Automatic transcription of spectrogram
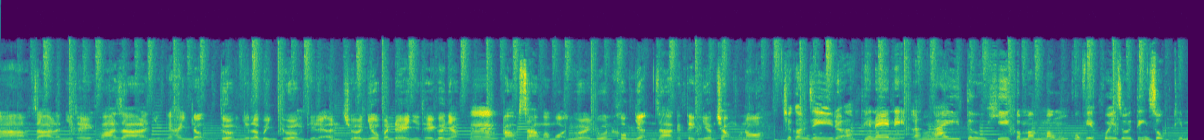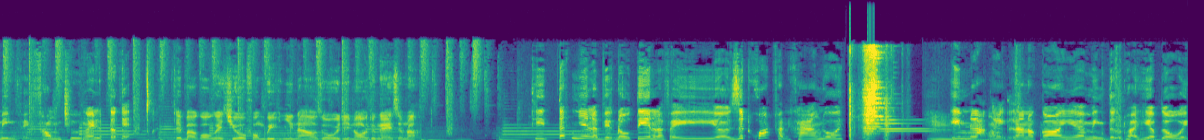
À ra là như thế, hóa ra là những cái hành động tưởng như là bình thường thì lại ẩn chứa nhiều vấn đề như thế cơ nhỉ? ừ. Bảo sao mà mọi người luôn không nhận ra cái tính nghiêm trọng của nó. chứ còn gì nữa thế nên ý là ngay từ khi có mầm mống của việc quấy rối tình dục thì mình phải phòng trừ ngay lập tức ấy Thế bà có cái chiêu phòng bị như nào rồi thì nói tôi nghe xem nào. thì tất nhiên là việc đầu tiên là phải ờ, dứt khoát phản kháng thôi Ừ. im lặng ấy là nó coi mình tự thỏa hiệp rồi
